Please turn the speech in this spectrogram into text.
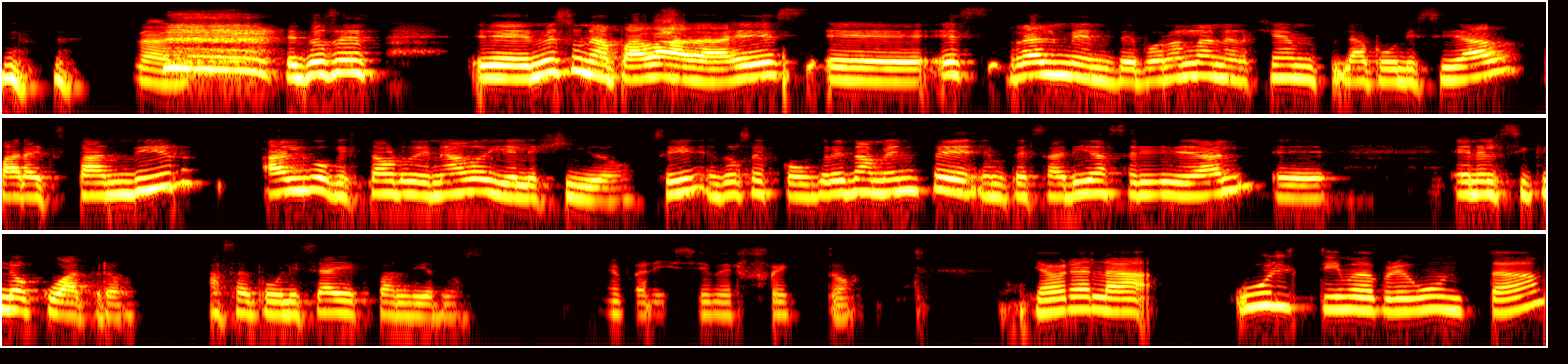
Entonces, eh, no es una pavada, es, eh, es realmente poner la energía en la publicidad para expandir algo que está ordenado y elegido. ¿sí? Entonces, concretamente, empezaría a ser ideal eh, en el ciclo 4 hacer publicidad y expandirnos. Me parece perfecto. Y ahora la última pregunta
